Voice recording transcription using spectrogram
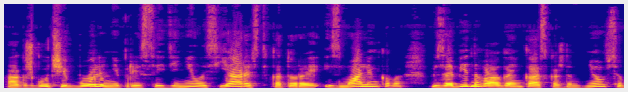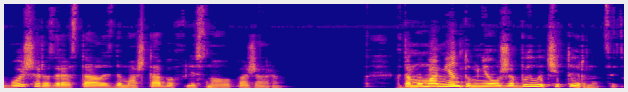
А к жгучей боли не присоединилась ярость, которая из маленького, безобидного огонька с каждым днем все больше разрасталась до масштабов лесного пожара. К тому моменту мне уже было четырнадцать,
